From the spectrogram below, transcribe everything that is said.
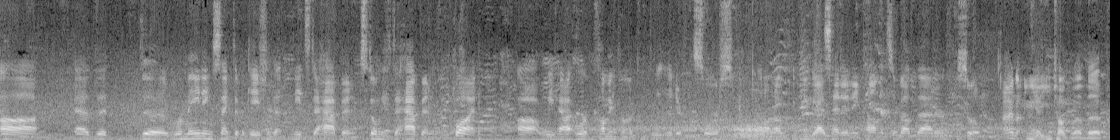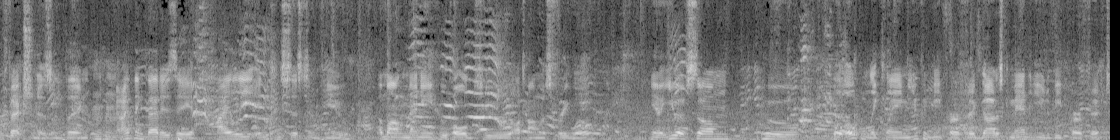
uh, uh, the the remaining sanctification that needs to happen still needs to happen, but uh, we have we're coming from a completely different source. I don't know if you guys had any comments about that or. So, I don't, you know, you talk about the perfectionism thing, and I think that is a highly inconsistent view among many who hold to autonomous free will. You know, you have some who will openly claim you can be perfect. God has commanded you to be perfect.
